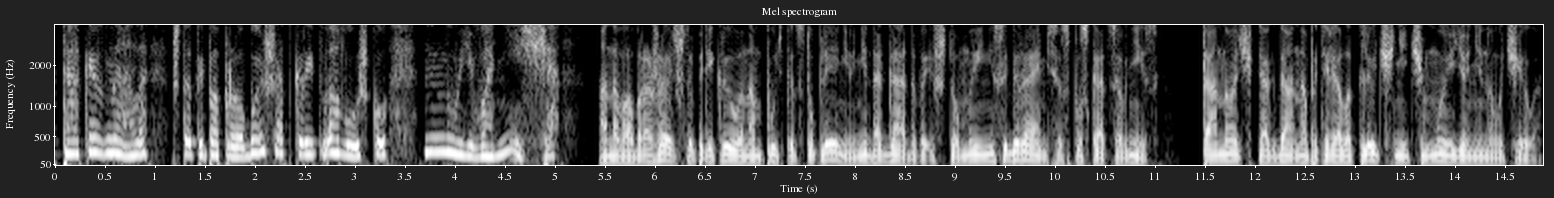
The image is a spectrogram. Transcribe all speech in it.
так и знала, что ты попробуешь открыть ловушку. Ну и вонища!» Она воображает, что перекрыла нам путь к отступлению, не догадываясь, что мы не собираемся спускаться вниз. Та ночь, когда она потеряла ключ, ничему ее не научила.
